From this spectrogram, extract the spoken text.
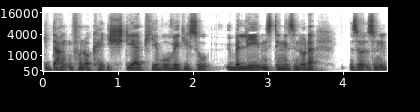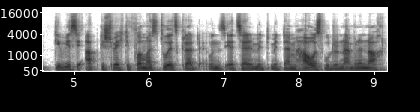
Gedanken von, okay, ich sterbe hier, wo wirklich so Überlebensdinge sind oder so, so eine gewisse abgeschwächte Form hast du jetzt gerade uns erzählt mit, mit deinem Haus, wo du dann einfach in der Nacht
